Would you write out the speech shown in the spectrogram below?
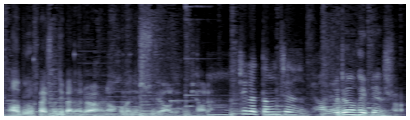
然后比如说把手机摆在这儿，然后后面就虚掉了，就很漂亮。哦这个灯真的很漂亮。这灯可以变色儿。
